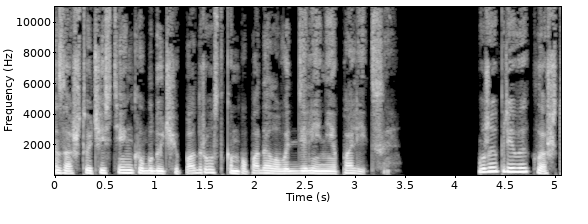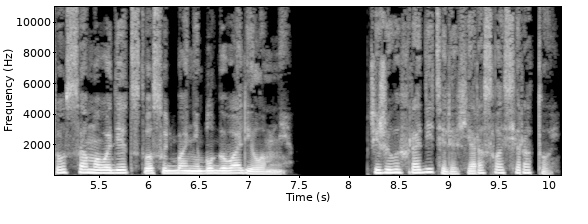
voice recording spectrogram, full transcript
за что частенько, будучи подростком, попадала в отделение полиции. Уже привыкла, что с самого детства судьба не благоволила мне. При живых родителях я росла сиротой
